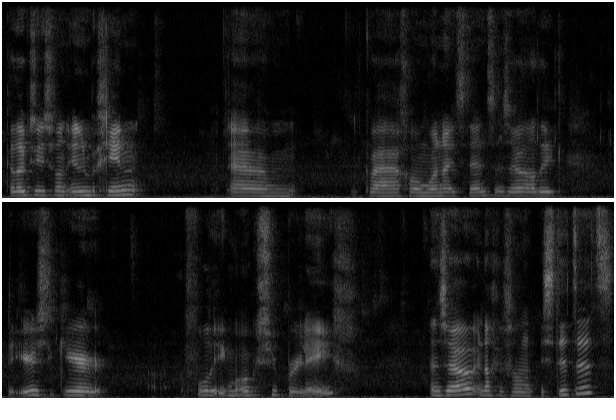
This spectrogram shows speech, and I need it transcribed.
Ik had ook zoiets van in het begin, ehm, qua gewoon one night stands en zo, had ik de eerste keer voelde ik me ook super leeg en zo. En dacht ik van, is dit het?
